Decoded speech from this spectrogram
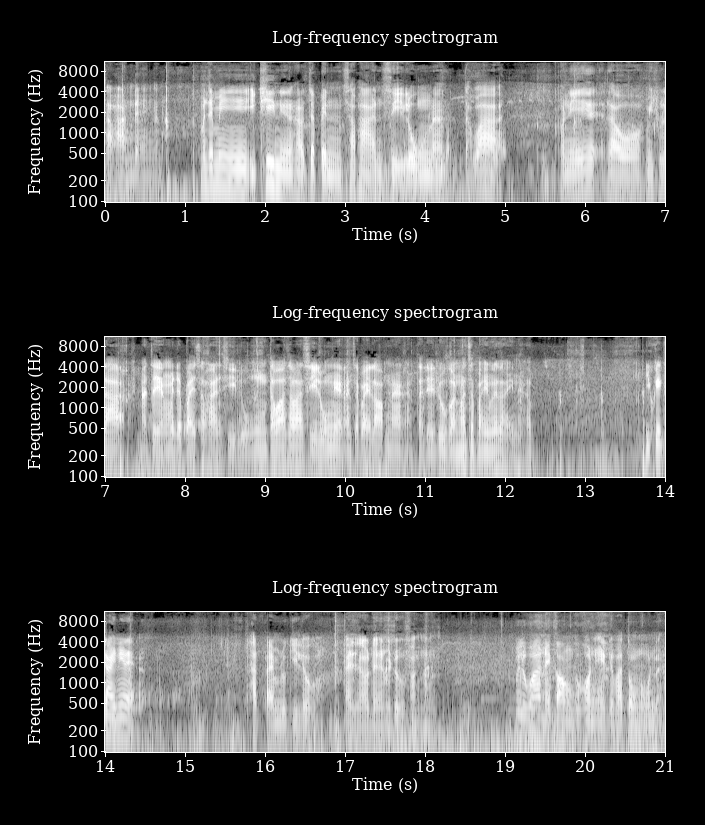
สะพานแดงกัน มันจะมีอีกที่หนึ่งนะครับ จะเป็นสะพานสีลุงนะ แต่ว่าวันนี้เรามีธุระอาจจะยังไม่ได้ไปสะพานสีลุง แต่ว่าสะพานสีลุงเนี่ยอาจจะไปรอบหน้า แต่เดี๋ยวดูก่อนว่าจะไปเมื่อไหร่นะครับ อยู่ใกล้ๆนี่แหละ ถัดไปไม่รู้กี่โล ไปเดี๋ยวเราเดินไปดูฝั่งนู้น ไม่รู้ว่าในกล้องทุกคนเห็นหรือว่าตรงนู้นอะ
